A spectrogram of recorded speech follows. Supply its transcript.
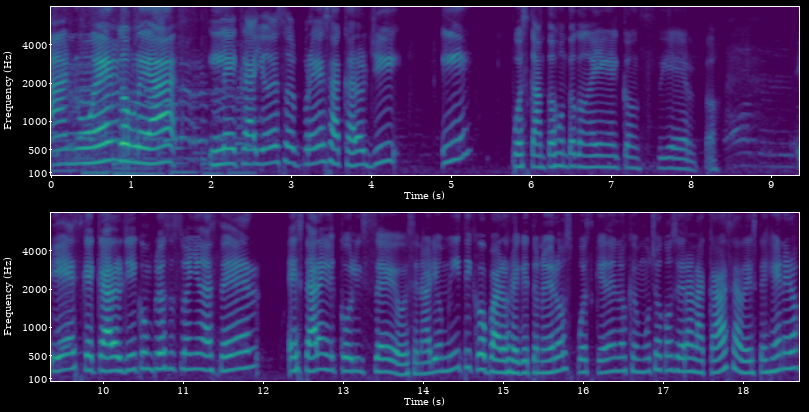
Anuel AA le cayó de sorpresa a Carol G y pues cantó junto con ella en el concierto. Y es que Carol G cumplió su sueño de hacer estar en el Coliseo, escenario mítico para los reggaetoneros, pues queda en lo que muchos consideran la casa de este género,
